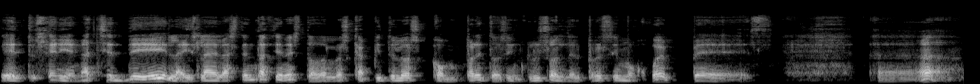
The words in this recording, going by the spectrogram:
en tu serie en HD, La Isla de las Tentaciones, todos los capítulos completos, incluso el del próximo jueves. Ah.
